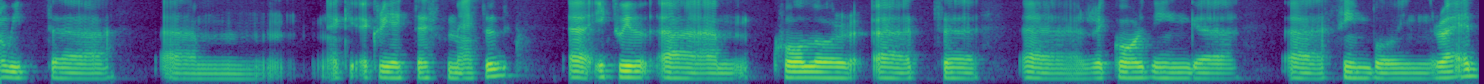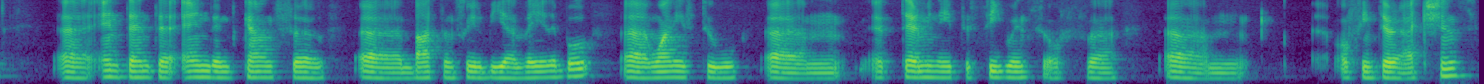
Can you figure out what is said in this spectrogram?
with um, a, create test method uh, it will um, color uh, uh, recording uh, symbol in red uh, and then the end and cancel uh, buttons will be available. one is to um, terminate the sequence of um, of interactions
